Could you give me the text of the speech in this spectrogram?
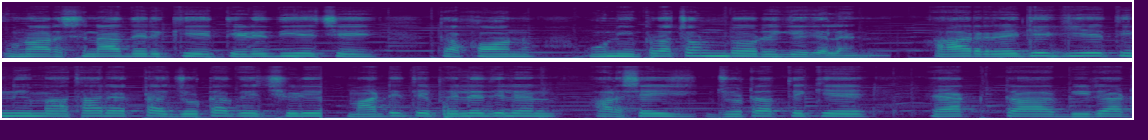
ওনার সেনাদেরকে তেড়ে দিয়েছে, তখন উনি প্রচণ্ড রেগে গেলেন। আর রেগে গিয়ে তিনি মাথার একটা জোটাকে ছিঁড়ে মাটিতে ফেলে দিলেন, আর সেই জোটা থেকে একটা বিরাট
